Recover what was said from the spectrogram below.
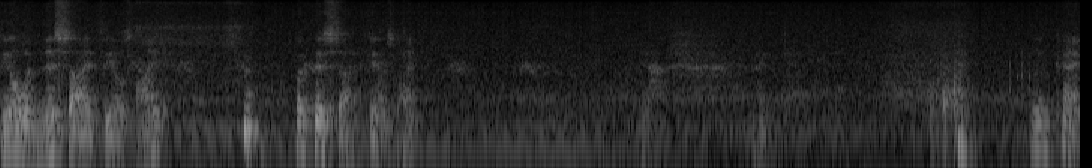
Feel what this side feels like. What this side feels like. Yeah. Okay.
